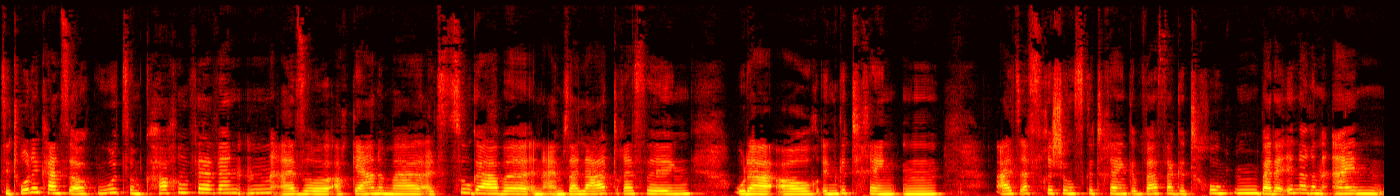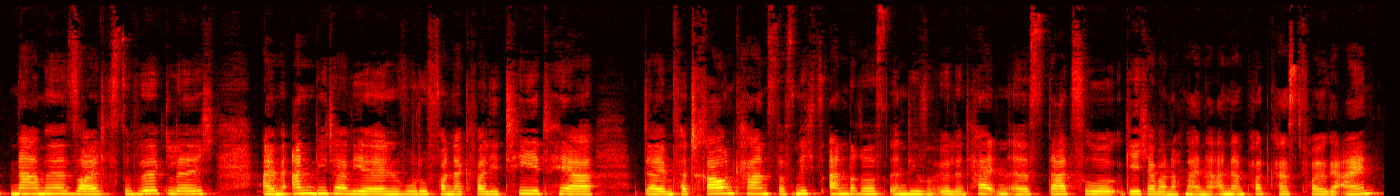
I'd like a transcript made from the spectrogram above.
Zitrone kannst du auch gut zum Kochen verwenden, also auch gerne mal als Zugabe in einem Salatdressing oder auch in Getränken, als Erfrischungsgetränk im Wasser getrunken. Bei der inneren Einnahme solltest du wirklich einen Anbieter wählen, wo du von der Qualität her dem vertrauen kannst, dass nichts anderes in diesem Öl enthalten ist. Dazu gehe ich aber noch mal in einer anderen Podcast Folge ein.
